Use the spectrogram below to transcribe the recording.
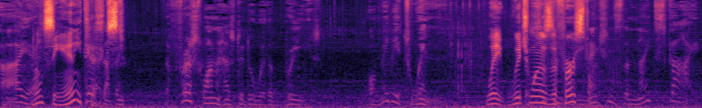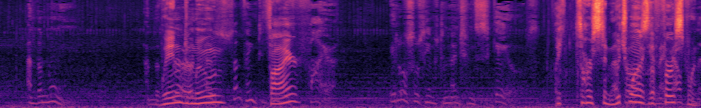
Ah, yes. I don't see any text. The first one has to do with a breeze. Or maybe it's wind. Wait, which one is the first one? mentions the night sky and the moon. Wind, moon, has something to do with fire? fire. It also seems to mention scales. Wait, Tharstan, which one is the first one?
